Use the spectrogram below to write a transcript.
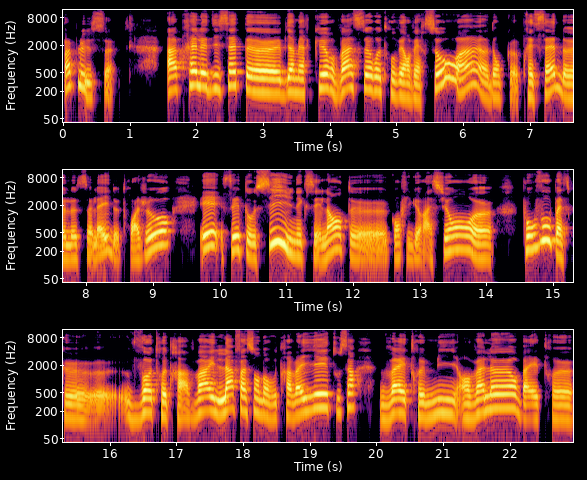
pas plus. Après le 17, eh bien Mercure va se retrouver en Verseau, hein, donc précède le soleil de trois jours, et c'est aussi une excellente euh, configuration euh, pour vous, parce que euh, votre travail, la façon dont vous travaillez, tout ça va être mis en valeur, va être,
